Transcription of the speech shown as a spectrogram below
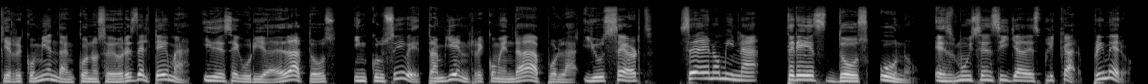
que recomiendan conocedores del tema y de seguridad de datos, inclusive también recomendada por la USERT, se denomina 321. Es muy sencilla de explicar. Primero,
